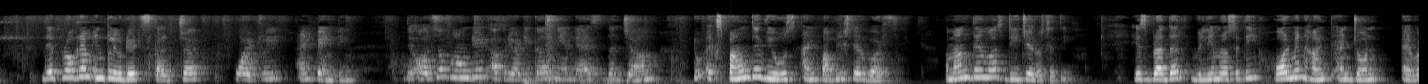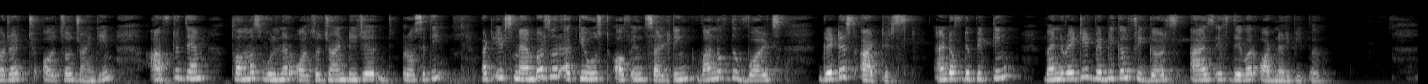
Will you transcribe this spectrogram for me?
Their program included sculpture, poetry, and painting. They also founded a periodical named as The Germ to expound their views and publish their works. Among them was D.G. Rossetti. His brother William Rossetti, Holman Hunt, and John Everett also joined him. After them, Thomas Woolner also joined D.G. Rossetti, but its members were accused of insulting one of the world's greatest artists and of depicting venerated biblical figures as if they were ordinary people.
